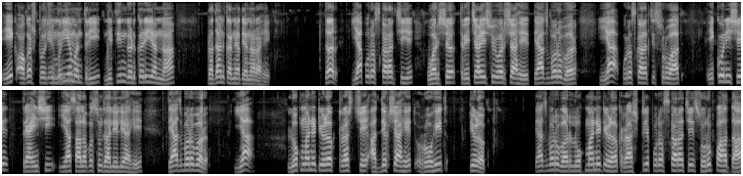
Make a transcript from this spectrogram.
एक ऑगस्ट रोजी केंद्रीय मंत्री नितीन गडकरी यांना प्रदान करण्यात येणार आहे. तर या पुरस्काराची वर्ष त्रेचाळीसवी वर्ष आहे. त्याचबरोबर या पुरस्काराची सुरुवात एकोणीसशे त्र्याऐंशी या सालापासून झालेली आहे. त्याचबरोबर या लोकमान्य टिळक ट्रस्टचे अध्यक्ष आहेत रोहित टिळक. त्याचबरोबर लोकमान्य टिळक राष्ट्रीय पुरस्काराचे स्वरूप पाहता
